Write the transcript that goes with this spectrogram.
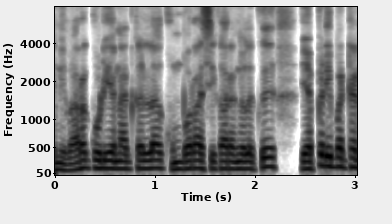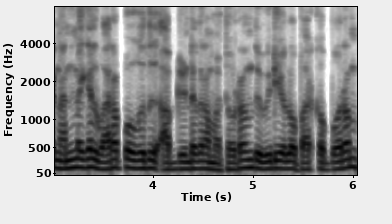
இனி வரக்கூடிய நாட்களில் கும்பராசிக்காரங்களுக்கு எப்படிப்பட்ட நன்மைகள் வரப்போகுது அப்படின்றத நம்ம தொடர்ந்து வீடியோவில் பார்க்க போகிறோம்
